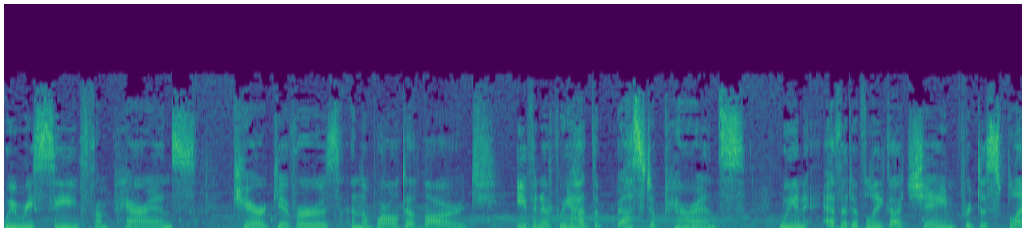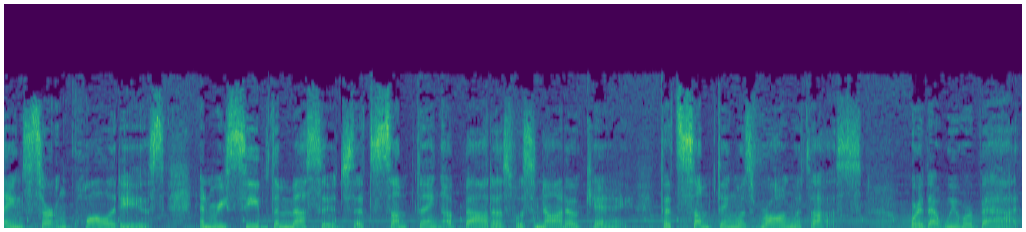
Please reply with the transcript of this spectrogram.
we receive from parents, caregivers, and the world at large. Even if we had the best of parents, we inevitably got shamed for displaying certain qualities and received the message that something about us was not okay, that something was wrong with us, or that we were bad.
